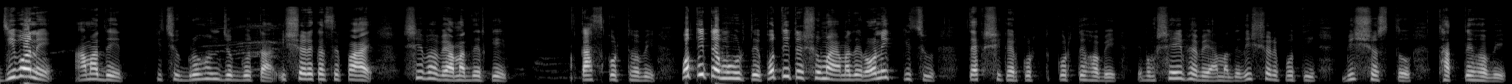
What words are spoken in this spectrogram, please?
জীবনে আমাদের কিছু গ্রহণযোগ্যতা ঈশ্বরের কাছে পায়, সেভাবে আমাদেরকে কাজ করতে হবে। প্রতিটা মুহূর্তে, প্রতিটা সময় আমাদের অনেক কিছু ত্যাগ স্বীকার করতে- হবে এবং সেইভাবে আমাদের ঈশ্বরের প্রতি বিশ্বস্ত থাকতে হবে।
